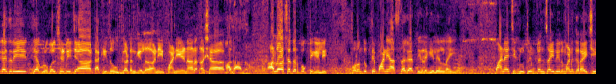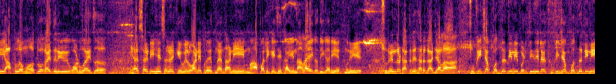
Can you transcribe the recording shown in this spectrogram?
काहीतरी त्या ग्लोबल सिटीच्या टाकीचं उद्घाटन केलं आणि पाणी येणार अशा आलं आलं. असं दरपोक्ती केली परंतु ते पाणी आजतागायत तिकडे गेलेलं नाही आहे. पाण्याची कृत्रिम टंचाई निर्माण करायची आपलं महत्त्व काहीतरी वाढवायचं ह्यासाठी हे सगळे केविलवाणे प्रयत्न आहेत आणि महापालिकेचे काही नालायक अधिकारी आहेत. म्हणजे सुरेंद्र ठाकरेसारखा ज्याला चुकीच्या पद्धतीने बढती दिल्या चुकीच्या पद्धतीने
